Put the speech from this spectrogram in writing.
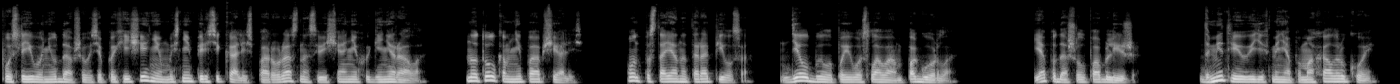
После его неудавшегося похищения мы с ним пересекались пару раз на совещаниях у генерала, но толком не пообщались. Он постоянно торопился. Дел было, по его словам, по горло. Я подошел поближе. Дмитрий, увидев меня, помахал рукой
